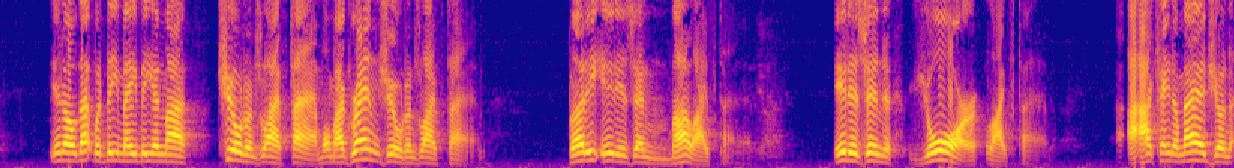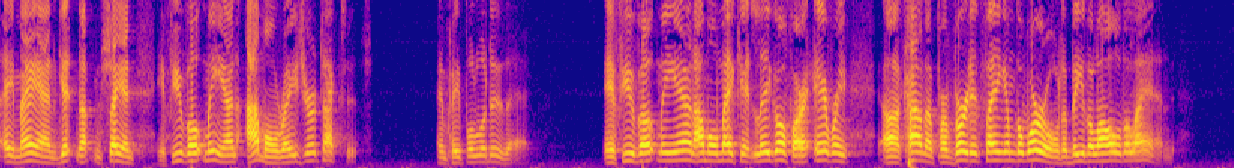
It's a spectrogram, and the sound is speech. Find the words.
you know, that would be maybe in my children's lifetime or my grandchildren's lifetime. Buddy, it is in my lifetime. It is in your lifetime. I, I can't imagine a man getting up and saying, if you vote me in, I'm going to raise your taxes. And people will do that. If you vote me in, I'm going to make it legal for every uh, kind of perverted thing in the world to be the law of the land.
